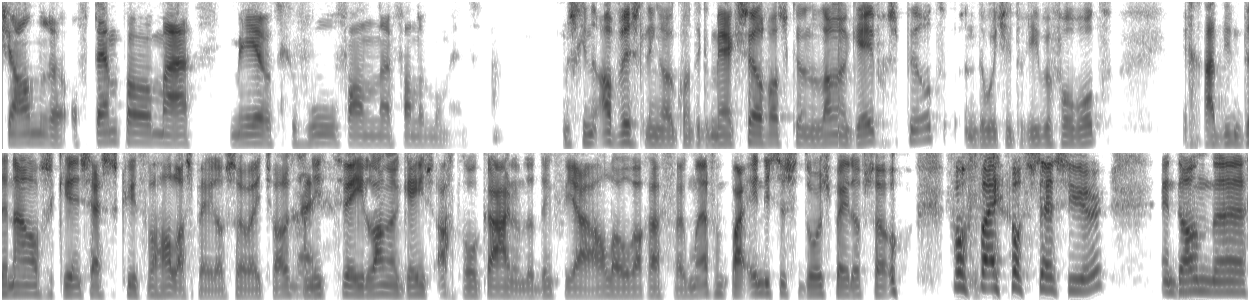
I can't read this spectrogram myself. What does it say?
genre of tempo, maar meer het gevoel van, van het moment. Misschien een afwisseling ook, want ik merk zelf als ik een lange game heb gespeeld, een The Witcher 3 bijvoorbeeld, ik ga die daarna nog eens een keer Assassin's Creed Valhalla spelen of zo, weet je wel. Ik ga Nee. niet twee lange games achter elkaar doen. Dan denk ik van, ja, hallo, wacht even. Ik moet even een paar indies tussendoor spelen of zo. Van vijf of zes uur. En dan eh,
